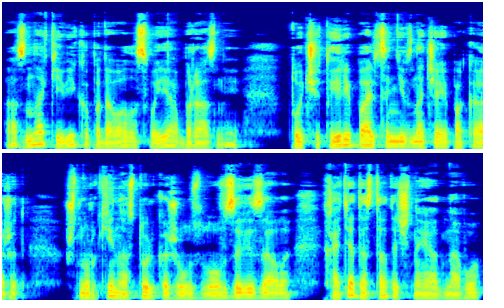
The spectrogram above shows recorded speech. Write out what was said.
А знаки Вика подавала своеобразные. То четыре пальца невзначай покажет, шнурки на столько же узлов завязала, хотя достаточно и одного.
